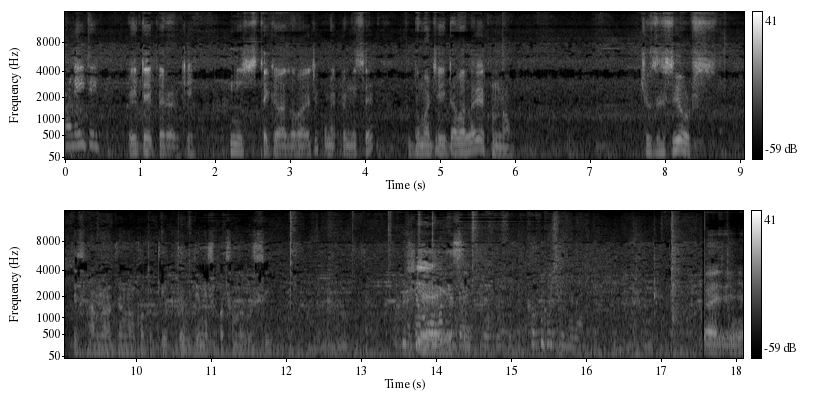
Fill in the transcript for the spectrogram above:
মানে এইটাই। এই টাইপের আর কি। নিচ থেকে হয়তো বা গেছে কোন একটা নিচে তোমার যেইটা ভালো লাগে এখন নাও। চুজ ইজ ইয়োর্স আমি ওর জন্য কত কিউট কিউট জিনিস পছন্দ করছি। খুশি হয়ে গেছে। খুব খুশি হলাম। এই যে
